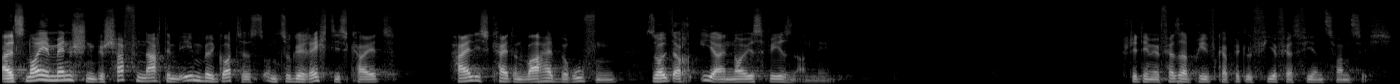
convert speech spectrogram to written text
Als neue Menschen, geschaffen nach dem Ebenbild Gottes und zur Gerechtigkeit, Heiligkeit und Wahrheit berufen, sollt auch ihr ein neues Wesen annehmen. Steht im Epheserbrief Kapitel 4, Vers 24.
